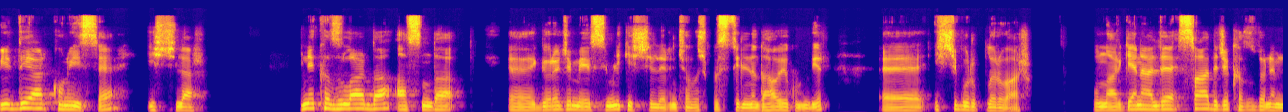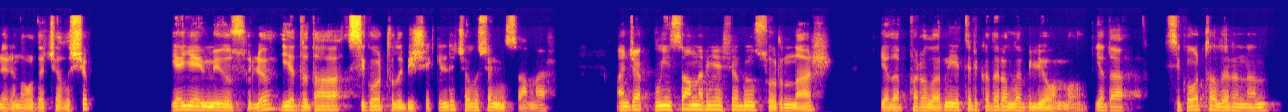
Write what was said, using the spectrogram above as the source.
Bir diğer konu ise işçiler. Yine kazılarda aslında e, görece mevsimlik işçilerin çalışma stiline daha uygun bir e, işçi grupları var. Bunlar genelde sadece kazı dönemlerinde orada çalışıp ya yevmi usulü ya da daha sigortalı bir şekilde çalışan insanlar. Ancak bu insanların yaşadığı sorunlar ya da paralarını yeteri kadar alabiliyor mu ya da sigortalarının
